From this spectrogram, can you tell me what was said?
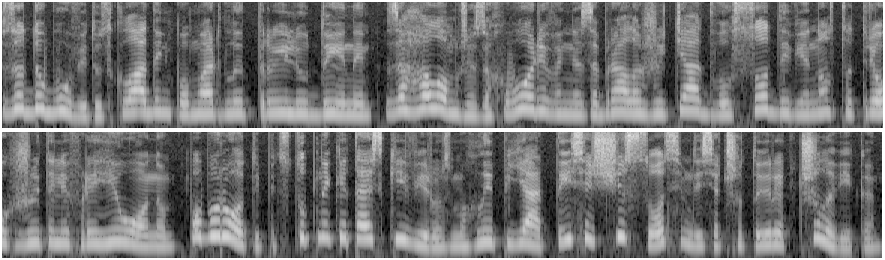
За добу від ускладнень померли три людини. Загалом же захворювання забрало життя 293 жителів регіону. Побороти підступний китайський вірус змогли 5 тисяч 674 чоловіки.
